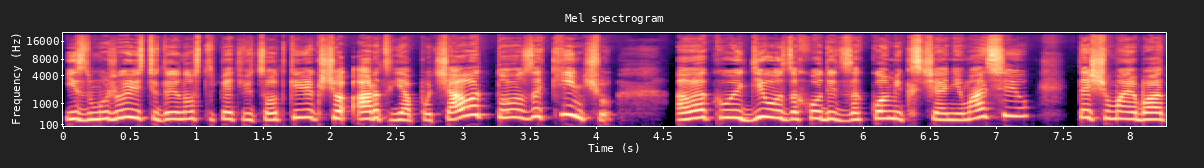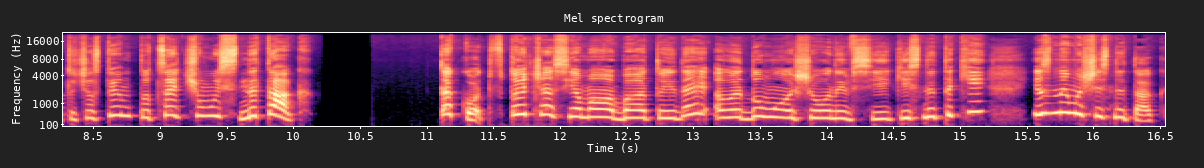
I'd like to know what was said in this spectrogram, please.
і з можливістю 95%, якщо арт я почала, то закінчу. Але коли діло заходить за комікс чи анімацію, те, що має багато частин, то це чомусь не так. Так от, в той час я мала багато ідей, але думала, що вони всі якісь не такі, і з ними щось не так.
